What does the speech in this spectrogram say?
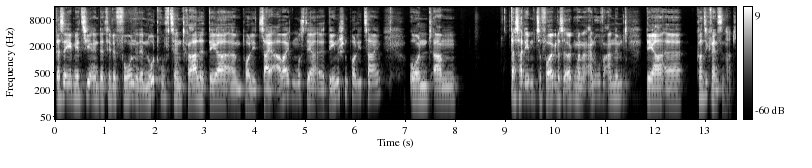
dass er eben jetzt hier in der Telefon, in der Notrufzentrale der ähm, Polizei arbeiten muss, der äh, dänischen Polizei. Und ähm, das hat eben zur Folge, dass er irgendwann einen Anruf annimmt, der äh, Konsequenzen hat.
